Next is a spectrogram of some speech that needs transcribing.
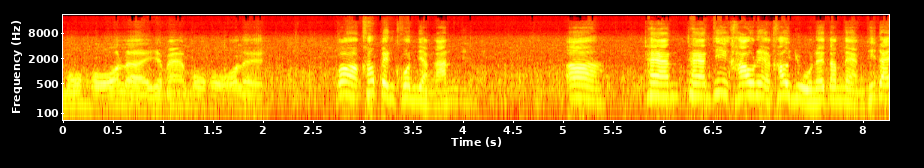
โมโหเลยใช่ไหมโมโหเลย ก็เขาเป็นคนอย่างนั้น เออ แทนแทนที่เขาเนี่ยเขาอยู่ในตำแหน่งที่ได้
